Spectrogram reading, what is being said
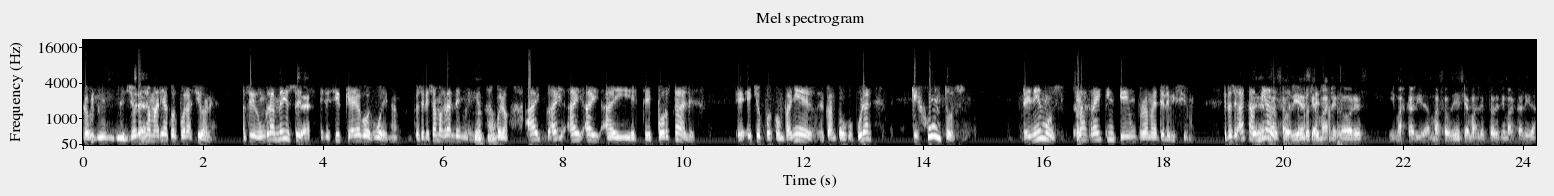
Yo les llamaría corporaciones. No un gran medio es decir que algo es bueno que se les llama grandes medios. Bueno, hay, hay, hay, hay, hay este, portales eh, hechos por compañeros del campo popular que juntos tenemos más rating que un programa de televisión. Entonces ha cambiado. Más audiencia, más lectores y más calidad. Más audiencia, más lectores y más calidad.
